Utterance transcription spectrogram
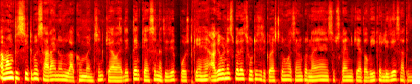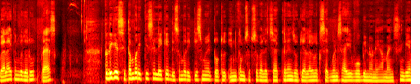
अमाउंट इस सीट में सारा इन्होंने लाखों मेंशन किया हुआ है। देखते हैं कैसे नतीजे पोस्ट किए हैं। आगे बढ़ने से पहले छोटी सी रिक्वेस्ट करूँगा चैनल पर नया है सब्सक्राइब नहीं किया तो अभी कर लीजिए, साथ ही बेल आइकन को ज़रूर प्रेस तो देखिए, सितंबर 21 से लेकर दिसंबर 21 में टोटल इनकम सबसे पहले चेक करें, जो कि अलग अलग सेगमेंट्स आई, वो भी इन्होंने यहाँ मेंशन किए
